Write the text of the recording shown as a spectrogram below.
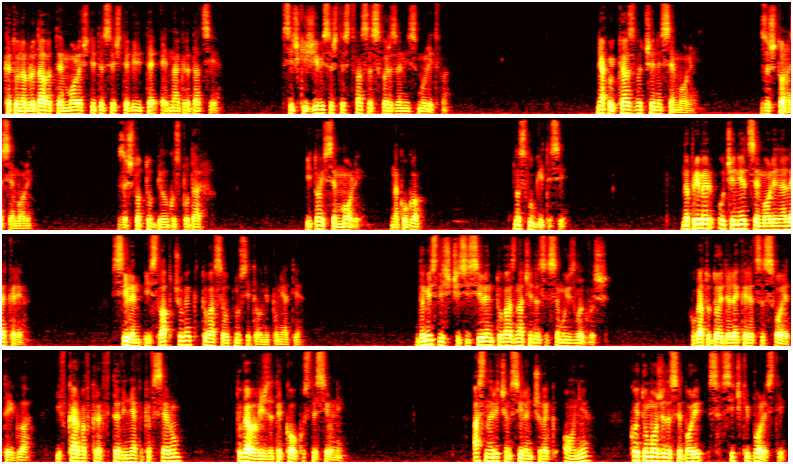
Като наблюдавате молещите се, ще видите една градация. Всички живи същества са свързани с молитва. Някой казва, че не се моли. Защо не се моли? Защото бил господар. И той се моли. На кого? На слугите си. Например, ученият се моли на лекаря. Силен и слаб човек, това са относителни понятия. Да мислиш, че си силен, това значи да се самоизлъгваш. Когато дойде лекарят със своята игла и вкарва в кръвта ви някакъв серум, тогава виждате колко сте силни. Аз наричам силен човек оня, който може да се бори с всички болести,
